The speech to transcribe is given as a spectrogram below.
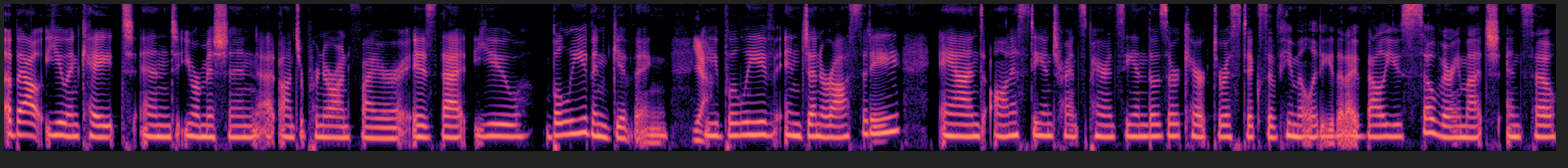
about you and Kate and your mission at Entrepreneur on Fire is that you believe in giving. Yeah. You believe in generosity and honesty and transparency. And those are characteristics of humility that I value so very much. And so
